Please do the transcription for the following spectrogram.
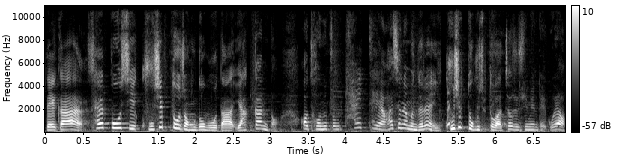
내가 살포시 90도 정도보다 약간 더 어, 저는 좀 타이트해요 하시는 분들은 이 90도 90도 맞춰주시면 되고요.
